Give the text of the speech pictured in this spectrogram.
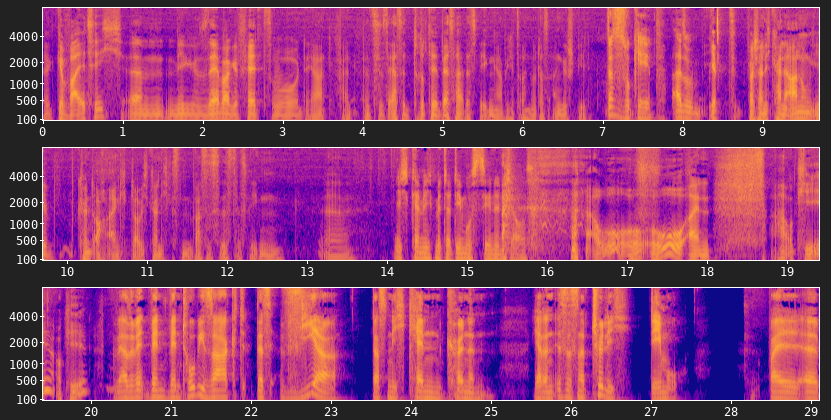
äh, gewaltig. Ähm, mir selber gefällt so der, das, ist das erste Drittel besser, deswegen habe ich jetzt auch nur das angespielt. Das ist okay. Also ihr habt wahrscheinlich keine Ahnung, ihr könnt auch eigentlich, glaube ich, gar nicht wissen, was es ist, deswegen äh, Ich kenne mich mit der Demoszene nicht aus. oh, oh, oh, ein Ah, okay, okay. Also wenn, wenn, wenn Tobi sagt, dass wir das nicht kennen können, ja, dann ist es natürlich Demo. Weil äh,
